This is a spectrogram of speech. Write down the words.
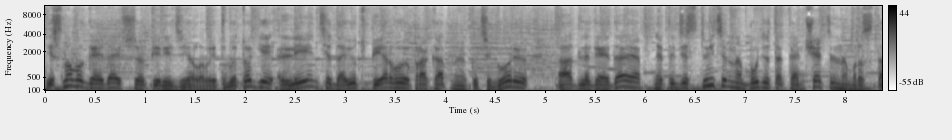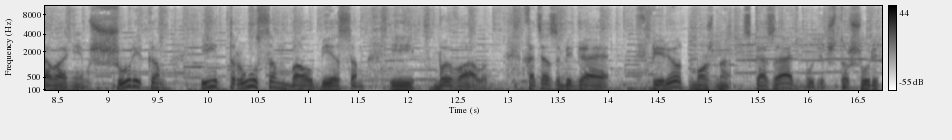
И снова Гайдай все переделывает. В итоге ленте дают первую прокатную категорию, а для Гайдая это действительно будет окончательным расставанием с Шуриком и трусом, балбесом и бывалым. Хотя, забегая вперед, можно сказать будет, что Шурик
